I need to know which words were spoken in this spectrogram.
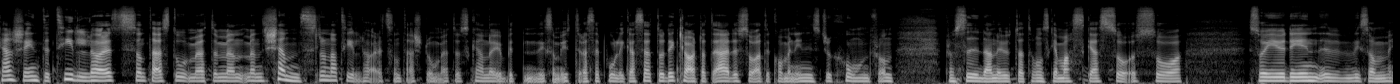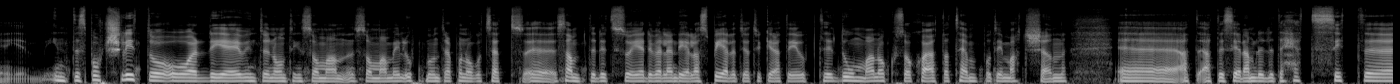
kanske inte tillhör ett sånt här stormöte men, men känslorna tillhör ett sånt här stormöte så kan det ju liksom yttra sig på olika sätt. Och det är klart att är det så att det kommer en instruktion från, från sidan ut att hon ska maskas så, så så är ju det eh, liksom inte sportsligt och, och, det är ju inte någonting som man, som man vill uppmuntra på något sätt. Eh, samtidigt så är det väl en del av spelet. Jag tycker att det är upp till domaren också att sköta tempot i matchen. Eh, att, att det sedan blir lite hetsigt, eh,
